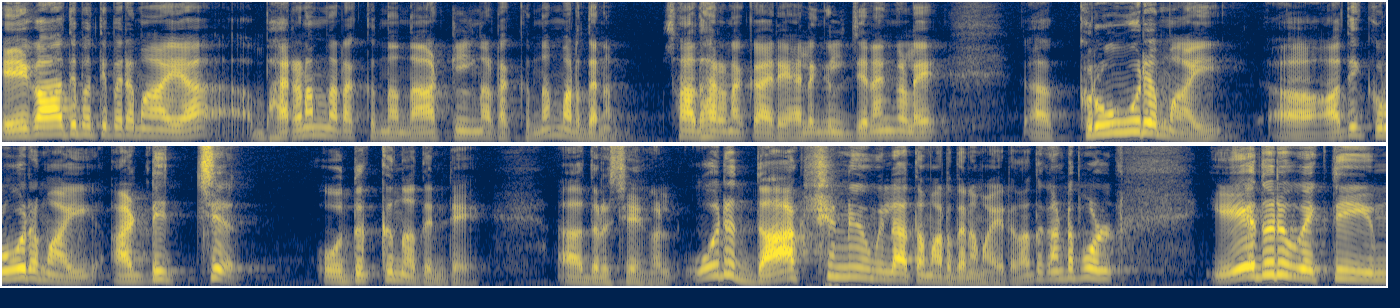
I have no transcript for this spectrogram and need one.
ഏകാധിപത്യപരമായ ഭരണം നടക്കുന്ന നാട്ടിൽ നടക്കുന്ന മർദ്ദനം. സാധാരണക്കാരെ അല്ലെങ്കിൽ ജനങ്ങളെ ക്രൂരമായി അതിക്രൂരമായി അടിച്ച് ഒതുക്കുന്നതിന്റെ ദൃശ്യങ്ങൾ. ഒരു ദാക്ഷിണ്യവുമില്ലാത്ത മർദ്ദനമായിരുന്നു. അത് കണ്ടപ്പോൾ ഏതൊരു വ്യക്തിയും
